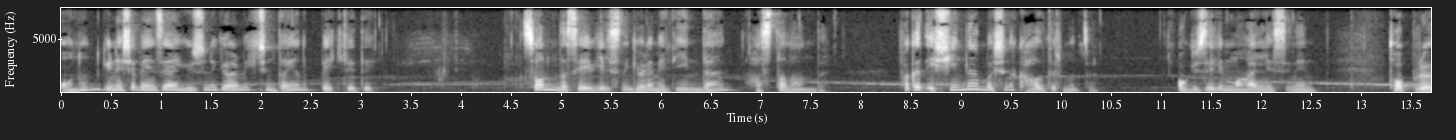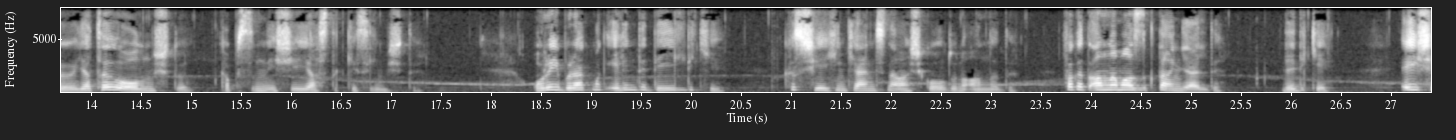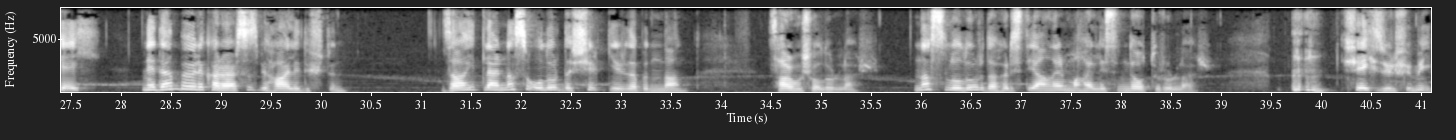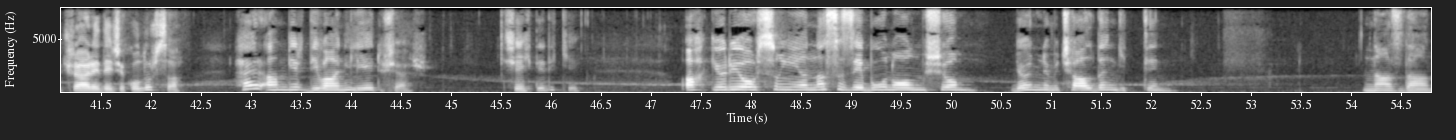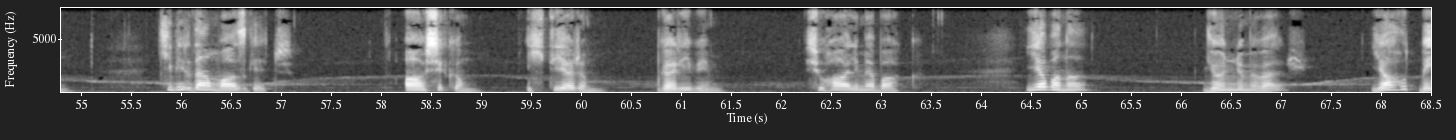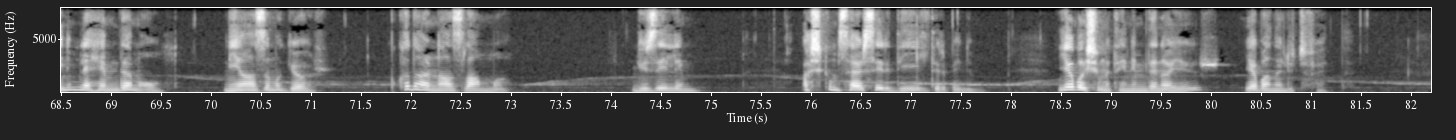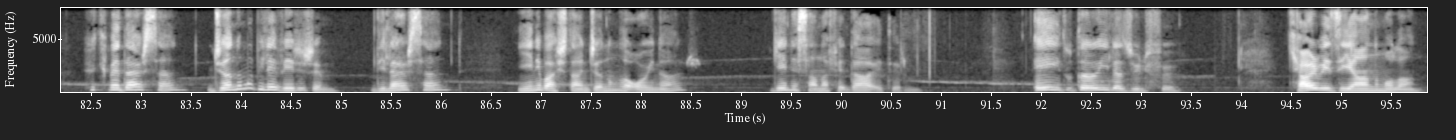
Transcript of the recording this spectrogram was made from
Onun güneşe benzeyen yüzünü görmek için dayanıp bekledi. Sonunda sevgilisini göremediğinden hastalandı. Fakat eşiğinden başını kaldırmadı. O güzelim mahallesinin toprağı, yatağı olmuştu. Kapısının eşiği yastık kesilmişti. Orayı bırakmak elinde değildi ki. Kız şeyhin kendisine aşık olduğunu anladı. Fakat anlamazlıktan geldi. Dedi ki, ey şeyh neden böyle kararsız bir hale düştün? Zahitler nasıl olur da şirk girdabından sarhoş olurlar? Nasıl olur da Hristiyanların mahallesinde otururlar? Şeyh Zülfüm'ü ikrar edecek olursa her an bir divaniliğe düşer. Şeyh dedi ki, ah görüyorsun ya nasıl zebun olmuşum, gönlümü çaldın gittin. Nazdan, kibirden vazgeç. Aşıkım, ihtiyarım, garibim. Şu halime bak. Ya bana gönlümü ver yahut benimle hemdem ol. Niyazımı gör. Bu kadar nazlanma. Güzelim, aşkım serseri değildir benim. Ya başımı tenimden ayır ya bana lütfet. Hükmedersen canımı bile veririm. Dilersen yeni baştan canımla oynar, gene sana feda ederim. Ey dudağıyla zülfü, kar ve ziyanım olan,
